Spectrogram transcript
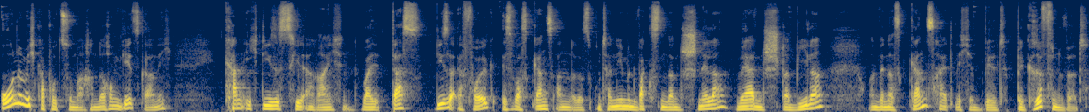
ohne mich kaputt zu machen, darum geht es gar nicht, kann ich dieses Ziel erreichen. Weil das, dieser Erfolg ist was ganz anderes. Unternehmen wachsen dann schneller, werden stabiler und wenn das ganzheitliche Bild begriffen wird,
